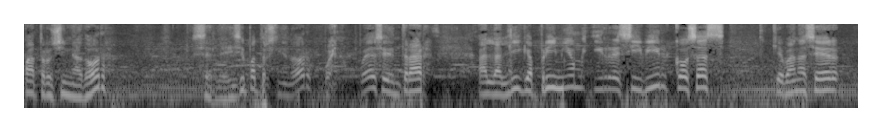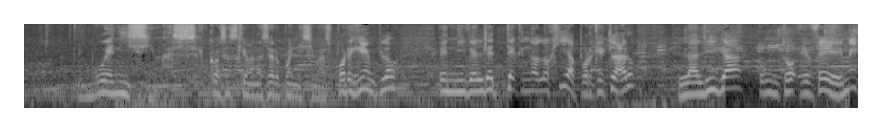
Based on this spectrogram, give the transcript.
patrocinador. ¿Se le dice patrocinador? Bueno, puedes entrar a la Liga Premium y recibir cosas que van a ser buenísimas, cosas que van a ser buenísimas. Por ejemplo, en nivel de tecnología, porque claro, la liga.fm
